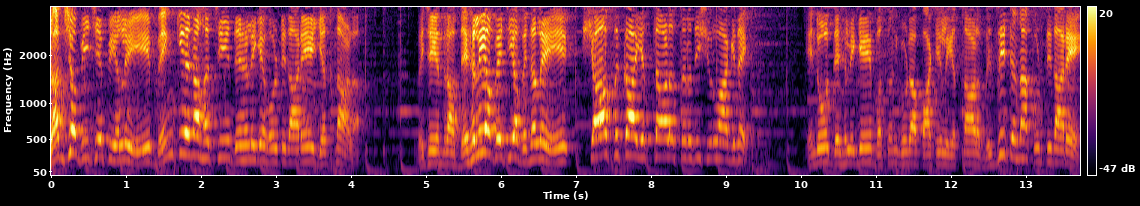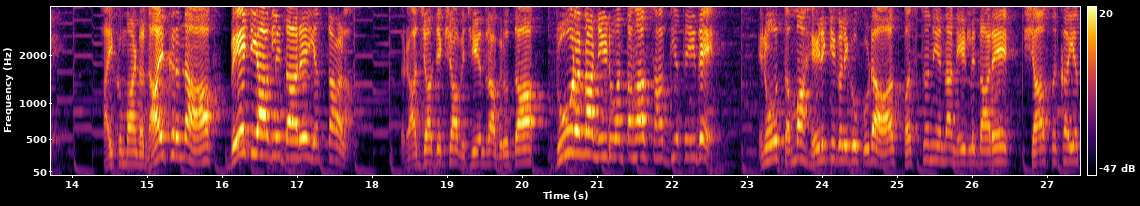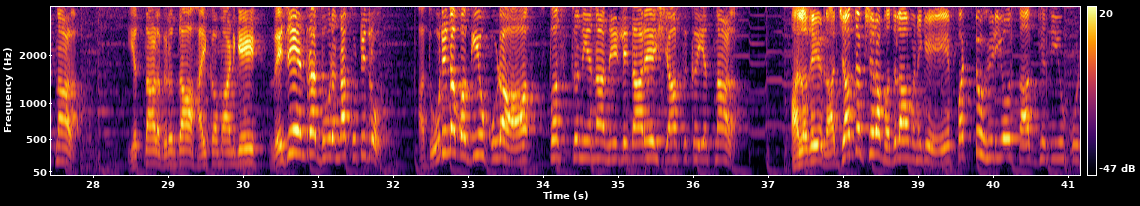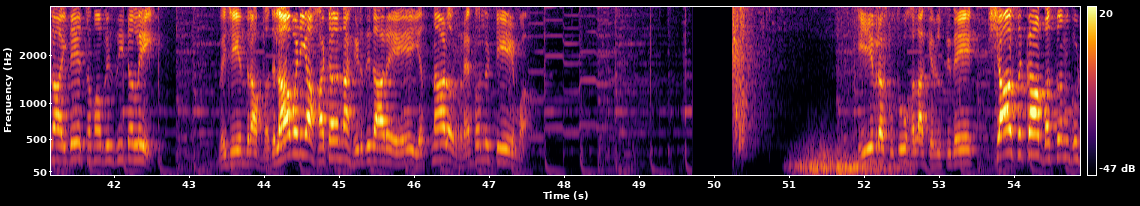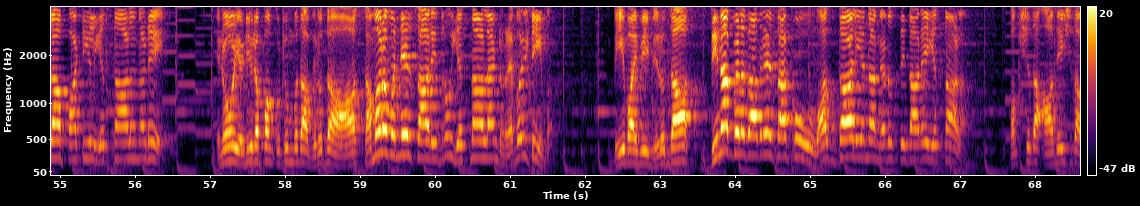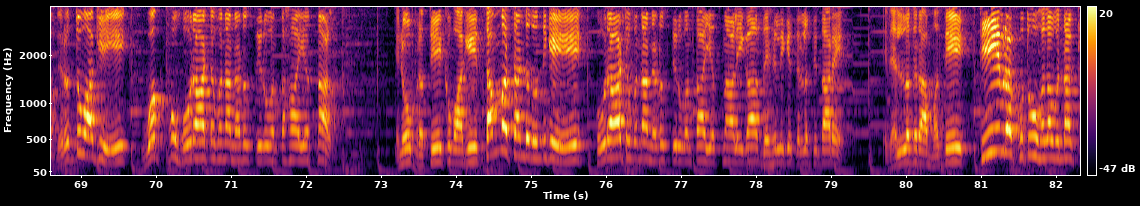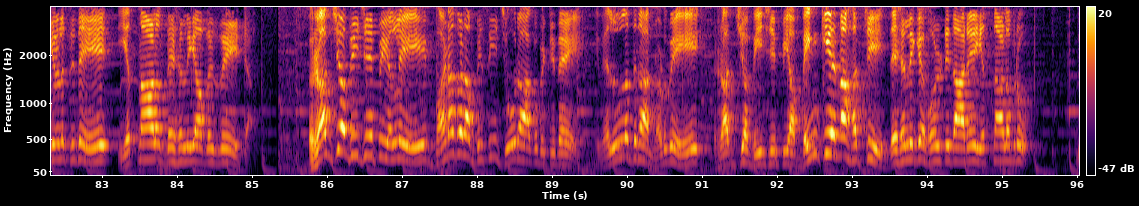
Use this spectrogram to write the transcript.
ರಾಜ್ಯ ಬಿಜೆಪಿಯಲ್ಲಿ ಬೆಂಕಿಯನ್ನು ಹಚ್ಚಿ ದೆಹಲಿಗೆ ಹೊರಟಿದ್ದಾರೆ ಯತ್ನಾಳ. ವಿಜಯೇಂದ್ರ ದೆಹಲಿಯ ಭೇಟಿಯ ಬೆನ್ನಲ್ಲೇ ಶಾಸಕ ಯತ್ನಾಳ ಸರದಿ ಶುರುವಾಗಿದೆ. ಇಂದು ದೆಹಲಿಗೆ ಬಸನಗೌಡ ಪಾಟೀಲ್ ಯತ್ನಾಳ್ ವಿಸಿಟ್ ಅನ್ನ ಕೊಡ್ತಿದ್ದಾರೆ. ಹೈಕಮಾಂಡ್ ನಾಯಕರನ್ನ ಭೇಟಿಯಾಗಲಿದ್ದಾರೆ ಯತ್ನಾಳ. ರಾಜ್ಯಾಧ್ಯಕ್ಷ ವಿಜಯೇಂದ್ರ ವಿರುದ್ಧ ದೂರನ್ನ ನೀಡುವಂತಹ ಸಾಧ್ಯತೆ ಇದೆ. ಇನ್ನು ತಮ್ಮ ಹೇಳಿಕೆಗಳಿಗೂ ಕೂಡ ಸ್ಪಷ್ಟನೆಯನ್ನ ನೀಡಲಿದ್ದಾರೆ ಶಾಸಕ ಯತ್ನಾಳ. ಯತ್ನಾಳ್ ವಿರುದ್ಧ ಹೈಕಮಾಂಡ್ಗೆ ವಿಜಯೇಂದ್ರ ದೂರನ್ನ ಕೊಟ್ಟಿದ್ರು. ಆ ದೂರಿನ ಬಗ್ಗೆಯೂ ಕೂಡ ಸ್ಪಷ್ಟನೆಯನ್ನ ನೀಡಲಿದ್ದಾರೆ ಶಾಸಕ ಯತ್ನಾಳ್. ಅಲ್ಲದೆ ರಾಜ್ಯಾಧ್ಯಕ್ಷರ ಬದಲಾವಣೆಗೆ ಪಟ್ಟು ಹಿಡಿಯೋ ಸಾಧ್ಯತೆಯೂ ಕೂಡ ಇದೆ ತಮ್ಮ ವಿಸಿಟ್ ಅಲ್ಲಿ ವಿಜಯೇಂದ್ರ ಬದಲಾವಣೆಯ ಹಠವನ್ನ ಹಿಡಿದಿದ್ದಾರೆ ಯತ್ನಾಳ್ ರೆಬಲ್ ಟೀಮ್. ತೀವ್ರ ಕುತೂಹಲ ಕೆರಳಿಸಿದೆ ಶಾಸಕ ಬಸನ್ಗುಡಾ ಪಾಟೀಲ್ ಯತ್ನಾಳ ನಡೆ. ಇನ್ನು ಯಡಿಯೂರಪ್ಪ ಕುಟುಂಬದ ವಿರುದ್ಧ ಸಮರವನ್ನೇ ಸಾರಿದ್ರು ಯತ್ನಾಳ್ ರೆಬಲ್ ಟೀಮ್. ಬಿವೈಬಿ ವಿರುದ್ಧ ದಿನ ಬೆಳಗಾದ್ರೆ ಸಾಕು ವಾಗ್ದಾಳಿಯನ್ನ ನಡೆಸ್ತಿದ್ದಾರೆ ಯತ್ನಾಳ್. ಪಕ್ಷದ ಆದೇಶದ ವಿರುದ್ಧವಾಗಿ ಒಪ್ಪು ಹೋರಾಟವನ್ನ ನಡೆಸ್ತಿರುವಂತಹ ಯತ್ನಾಳ್. ಇನ್ನು ಪ್ರತ್ಯೇಕವಾಗಿ ತಮ್ಮ ತಂಡದೊಂದಿಗೆ ಹೋರಾಟವನ್ನ ನಡೆಸುತ್ತಿರುವಂತಹ ಯತ್ನಾಳ್ ಈಗ ದೆಹಲಿಗೆ ತೆರಳುತ್ತಿದ್ದಾರೆ. ಇದೆಲ್ಲದರ ಮಧ್ಯೆ ತೀವ್ರ ಕುತೂಹಲವನ್ನ ಕೆರಳಿಸಿದೆ ಯತ್ನಾಳ್ ದೆಹಲಿಯ ವಿಸಿಟ್. ರಾಜ್ಯ ಬಿಜೆಪಿಯಲ್ಲಿ ಬಣಗಳ ಬಿಸಿ ಜೋರಾಗಿಬಿಟ್ಟಿದೆ. ಇವೆಲ್ಲದರ ನಡುವೆ ರಾಜ್ಯ ಬಿಜೆಪಿಯ ಬೆಂಕಿಯನ್ನ ಹಚ್ಚಿ ದೆಹಲಿಗೆ ಹೊರಟಿದ್ದಾರೆ ಯತ್ನಾಳ್ ಅವರು.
